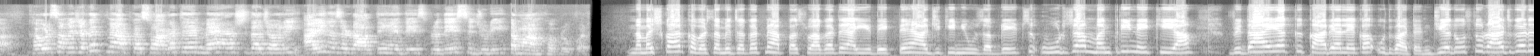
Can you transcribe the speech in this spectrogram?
खबर समय जगत में आपका स्वागत है। मैं हर्षिता जौहरी। आइए नज़र डालते हैं देश प्रदेश से जुड़ी तमाम खबरों पर। नमस्कार, खबर समय जगत में आपका स्वागत है। आइए देखते हैं आज की न्यूज़ अपडेट्स। ऊर्जा मंत्री ने किया विधायक कार्यालय का उद्घाटन। जी दोस्तों, राजगढ़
